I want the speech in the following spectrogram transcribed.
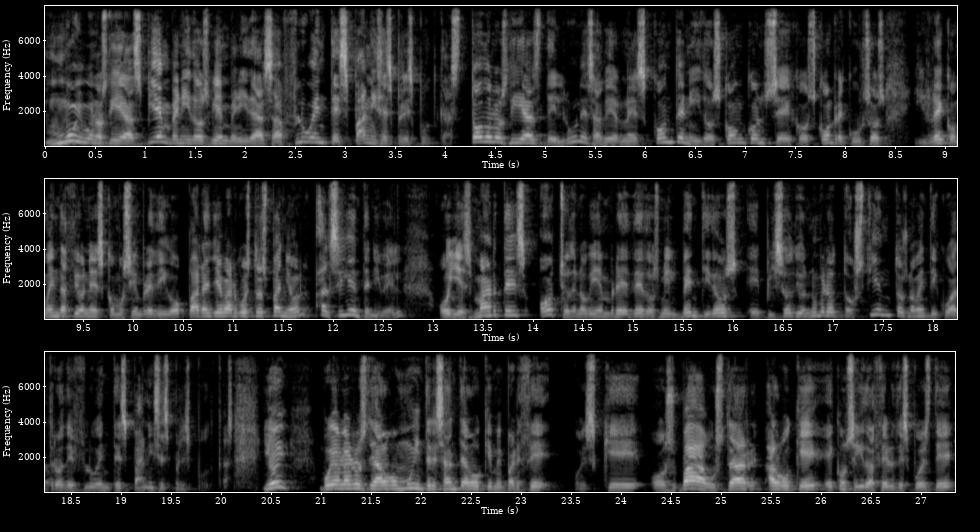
Muy buenos días, bienvenidos, bienvenidas a Fluent Spanish Express Podcast. Todos los días de lunes a viernes, contenidos con consejos, con recursos y recomendaciones, como siempre digo, para llevar vuestro español al siguiente nivel. Hoy es martes 8 de noviembre de 2022, episodio número 294 de Fluent Spanish Express Podcast. Y hoy voy a hablaros de algo muy interesante, algo que me parece pues que os va a gustar algo que he conseguido hacer después de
